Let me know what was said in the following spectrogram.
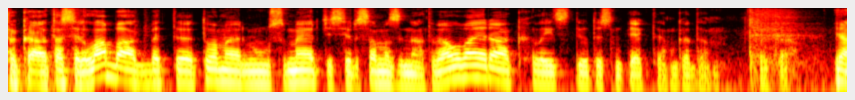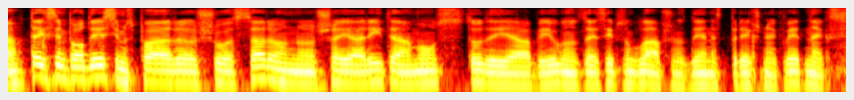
tā kā tas ir labāk, bet tomēr mūsu mērķis ir samazināt vēl vairāk līdz 25. gadam. Jā, teiksim paldies jums par šo sarunu. Šajā rītā mūsu studijā bija ugunsdzēsības un glābšanas dienesta priekšnieks vietnieks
